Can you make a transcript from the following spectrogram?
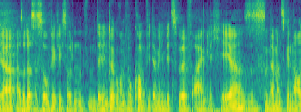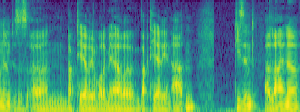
Ja, also das ist so wirklich so der Hintergrund, wo kommt Vitamin B12 eigentlich her? Ist, wenn man es genau nimmt, ist es ein Bakterium oder mehrere Bakterienarten die sind alleine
